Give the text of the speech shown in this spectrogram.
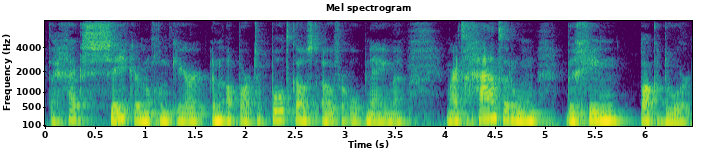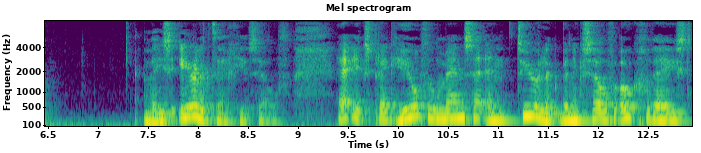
daar ga ik zeker nog een keer een aparte podcast over opnemen. Maar het gaat erom, begin, pak door. wees eerlijk tegen jezelf. Ik spreek heel veel mensen en tuurlijk ben ik zelf ook geweest.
